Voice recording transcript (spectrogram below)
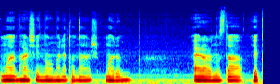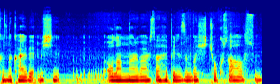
Umarım her şey normale döner. Umarım eğer aranızda yakınını kaybetmiş olanlar varsa hepinizin başı çok sağ olsun.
